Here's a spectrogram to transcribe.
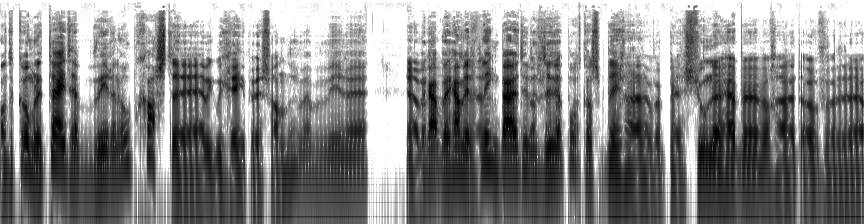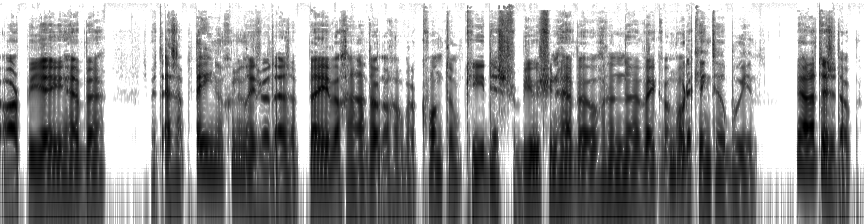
Want de komende tijd hebben we weer een hoop gasten, heb ik begrepen, Sander. We, hebben weer, eh, Ja, we, gaan, we gaan weer eh, flink buiten we de deur podcast We opnemen. gaan het over pensioenen hebben. We gaan het over eh, RPA hebben. Met SAP nog genoeg. Lees met SAP. We gaan het ook nog over Quantum Key Distribution hebben over een eh, week. Oh, dat klinkt heel boeiend. Ja, dat is het ook.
